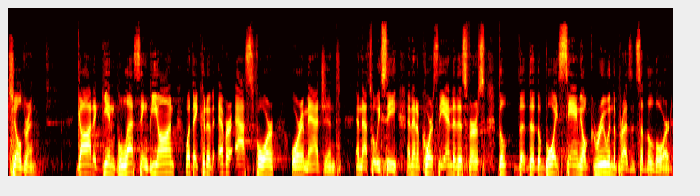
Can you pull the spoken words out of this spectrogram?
children. God again blessing beyond what they could have ever asked for or imagined. And that's what we see. And then of course the end of this verse, the, the, the, the boy Samuel grew in the presence of the Lord.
